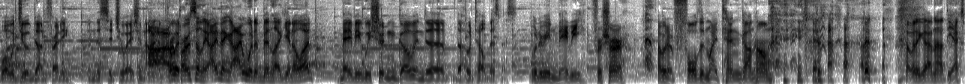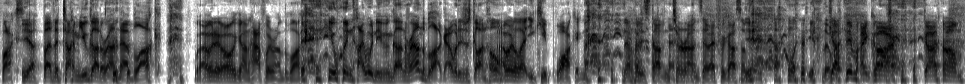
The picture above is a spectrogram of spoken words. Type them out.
What would you have done, Freddie, in this situation? Uh, I, I would, personally, I think I would have been like, you know what? Maybe we shouldn't go into the hotel business. What do you mean, maybe? For sure. I would have folded my tent and gone home. I would have gotten out the Xbox. Yeah. By the time you got around that block, well, I would have only gone halfway around the block. you wouldn't. I wouldn't even gone around the block. I would have just gone home. I would have let you keep walking. I would have stopped and turned around and said, "I forgot something." Yeah, I went the other way. got way. in my car, got home,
